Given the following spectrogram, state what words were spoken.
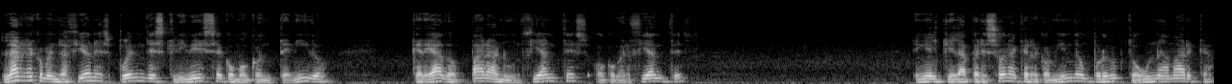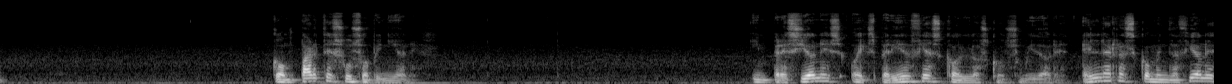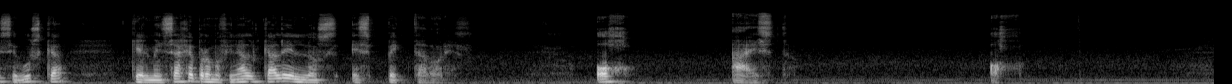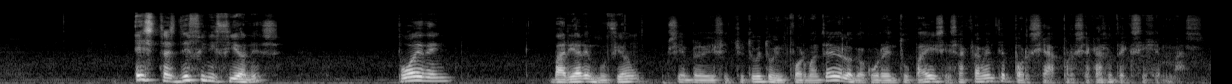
Las recomendaciones pueden describirse como contenido creado para anunciantes o comerciantes en el que la persona que recomienda un producto o una marca comparte sus opiniones. impresiones o experiencias con los consumidores. En las recomendaciones se busca que el mensaje promocional cale en los espectadores. Ojo a esto. Ojo. Estas definiciones pueden variar en función, siempre dice YouTube, tu infórmate de lo que ocurre en tu país exactamente por si, por si acaso te exigen más.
